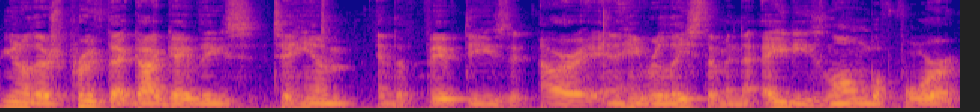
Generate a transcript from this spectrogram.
you know there's proof that God gave these to him in the 50s or and he released them in the 80s long before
